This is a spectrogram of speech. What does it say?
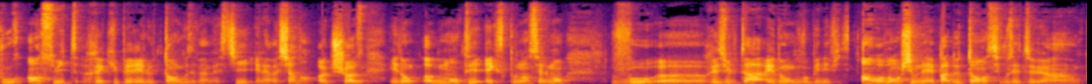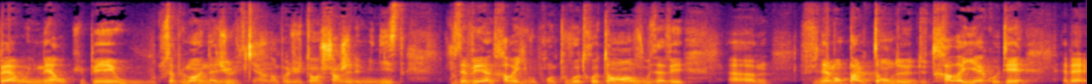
pour ensuite récupérer le temps que vous avez investi et l'investir dans autre chose et donc augmenter exponentiellement vos euh, résultats et donc vos bénéfices. En revanche, si vous n'avez pas de temps, si vous êtes un père ou une mère occupé ou tout simplement un adulte qui a un emploi du temps chargé de ministre, vous avez un travail qui vous prend tout votre temps, vous avez euh, finalement pas le temps de, travailler à côté, eh ben,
